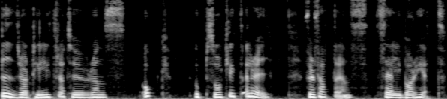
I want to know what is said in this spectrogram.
bidrar till litteraturens och, uppsåtligt eller ej, författarens säljbarhet.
